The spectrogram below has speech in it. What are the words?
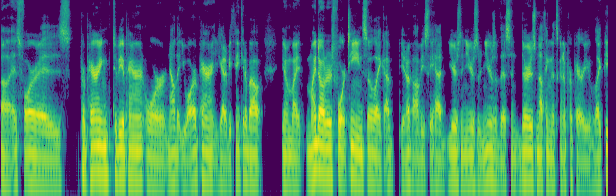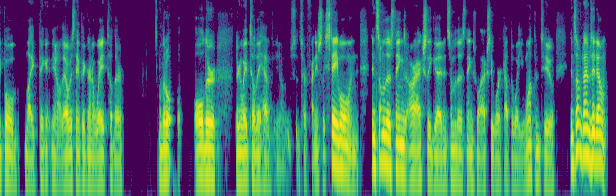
uh, as far as preparing to be a parent, or now that you are a parent, you got to be thinking about you know my my daughter's 14 so like i've you know i've obviously had years and years and years of this and there is nothing that's going to prepare you. Like people like they you know they always think they're going to wait till they're a little older they're going to wait till they have you know sort of financially stable and and some of those things are actually good and some of those things will actually work out the way you want them to and sometimes they don't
